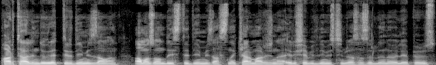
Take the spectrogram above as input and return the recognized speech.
parti halinde ürettirdiğimiz zaman Amazon'da istediğimiz aslında kar marjına erişebildiğimiz için biraz hazırlığını öyle yapıyoruz.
